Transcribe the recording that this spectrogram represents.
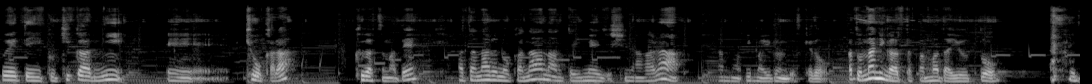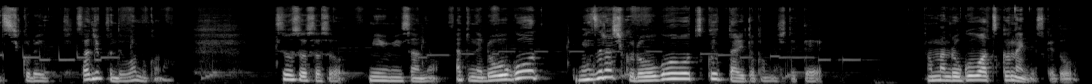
増えていく期間に、えー、今日から9月までまたなるのかななんてイメージしながら、あの、今いるんですけど、あと何があったかまだ言うと、私これ30分で終わるのかなそうそうそうそう。みゆさんの。あとね、ロゴ、珍しくロゴを作ったりとかもしてて、あんまロゴは作んないんですけど、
